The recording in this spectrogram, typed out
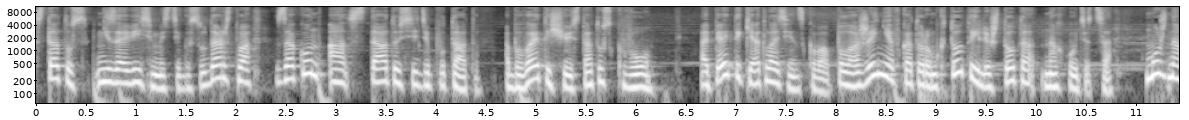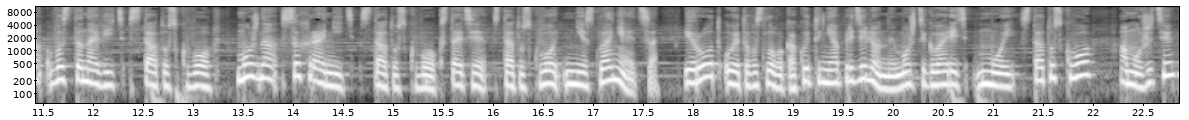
«статус независимости государства», «закон о статусе депутатов», а бывает еще и статус-кво – Опять-таки от латинского «положение, в котором кто-то или что-то находится». Можно восстановить статус-кво, можно сохранить статус-кво. Кстати, статус-кво не склоняется. И род у этого слова какой-то неопределенный. Можете говорить «мой статус-кво», а можете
